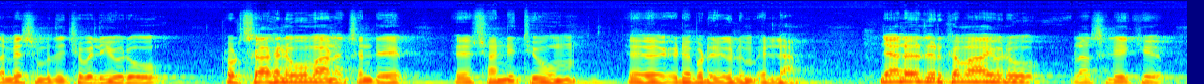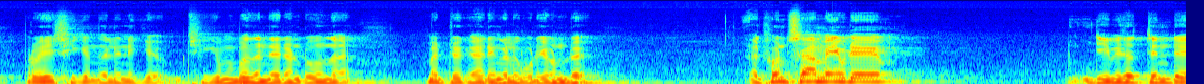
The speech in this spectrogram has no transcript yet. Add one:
നമ്മെ സംബന്ധിച്ച് വലിയൊരു പ്രോത്സാഹനവുമാണ് അച്ഛന്റെ സാന്നിധ്യവും ഇടപെടലുകളും എല്ലാം. ഞാൻ ദീർഘമായൊരു ക്ലാസ്സിലേക്ക് പ്രവേശിക്കുന്നതിൽ എനിക്ക് ചെയ്യുമ്പോൾ തന്നെ രണ്ട് മൂന്ന് മറ്റു കാര്യങ്ങൾ കൂടിയുണ്ട്. അൽഫോൻസാമയുടെ ജീവിതത്തിന്റെ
